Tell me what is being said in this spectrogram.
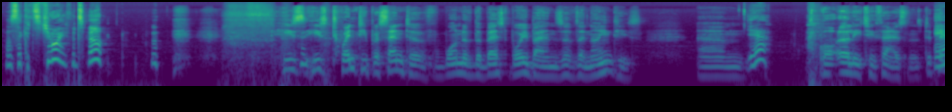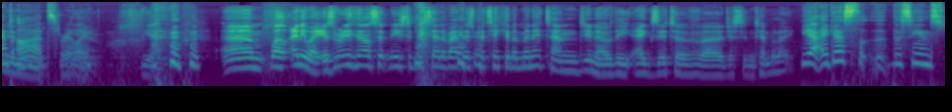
was like, "It's Joey Fatone." He's he's twenty percent of one of the best boy bands of the nineties, um, Yeah, or early two thousands, depending on aughts, really. you know. Yeah. um, well, anyway, is there anything else that needs to be said about this particular minute and you know the exit of uh, Justin Timberlake? yeah. I guess th- the scene's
